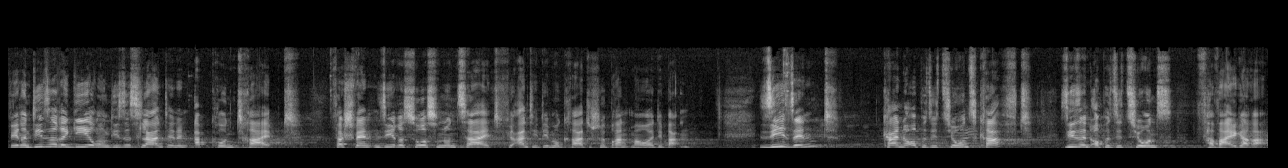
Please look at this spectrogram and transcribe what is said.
Während diese Regierung dieses Land in den Abgrund treibt, verschwenden Sie Ressourcen und Zeit für antidemokratische Brandmauerdebatten. Sie sind keine Oppositionskraft, Sie sind Oppositionsverweigerer.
